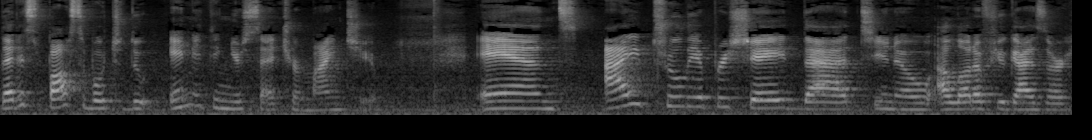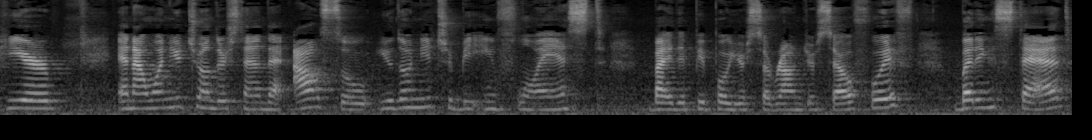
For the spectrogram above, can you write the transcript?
that it's possible to do anything you set your mind to. And i truly appreciate that you know a lot of you guys are here. And i want you to understand that also you don't need to be influenced by the people you surround yourself with but instead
